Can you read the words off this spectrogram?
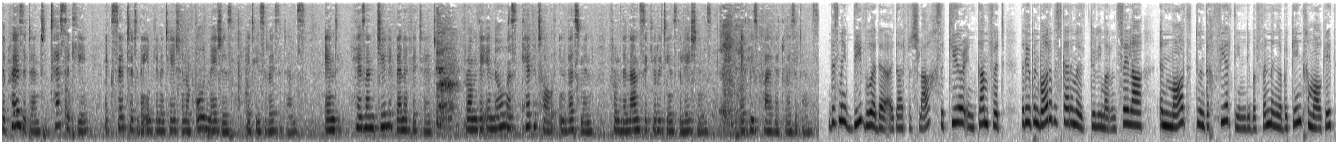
The president tacitly accepted the implementation of all measures at his residence and has unduly benefited from the enormous capital investment from the non-security installations at his private residence. Dis met die woorde uit haar verslag Secure in Comfort dat die openbare beskermer Tuli Maronsela in Maart 2014 die bevindinge bekend gemaak het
